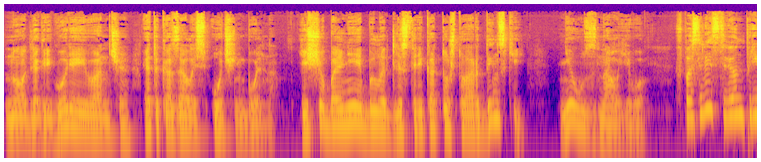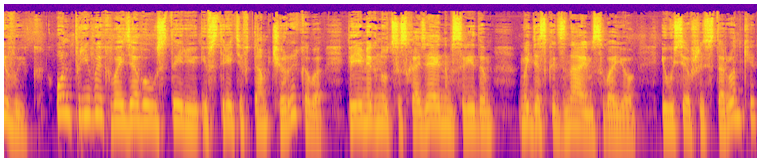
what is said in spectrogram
но для Григория Ивановича это казалось очень больно. Еще больнее было для старика то, что Ордынский не узнал его. Впоследствии он привык. Он привык, войдя в Аустерию и встретив там Чирыкова, перемигнуться с хозяином с видом «мы, дескать, знаем свое», и, усевшись в сторонке,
